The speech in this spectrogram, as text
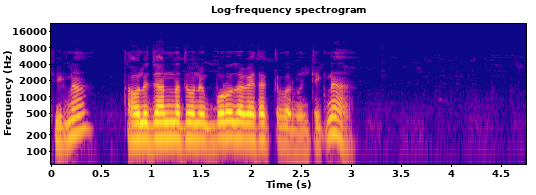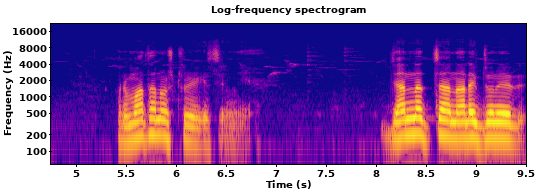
ঠিক না? তাহলে জান্নাতে অনেক বড় জায়গায় থাকতে পারবেন, ঠিক না? মানে মাথা নষ্ট হয়ে গেছে মেয়ে। জান্নাত চান আরেকজনের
